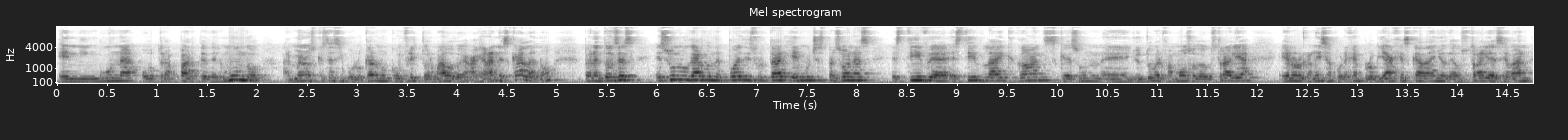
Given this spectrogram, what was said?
en ninguna otra parte del mundo, al menos que estés involucrado en un conflicto armado a gran escala, ¿no? Pero entonces es un lugar donde puedes disfrutar y hay muchas personas, Steve, eh, Steve Like Guns, que es un eh, youtuber famoso de Australia, él organiza, por ejemplo, viajes cada año de Australia, se van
